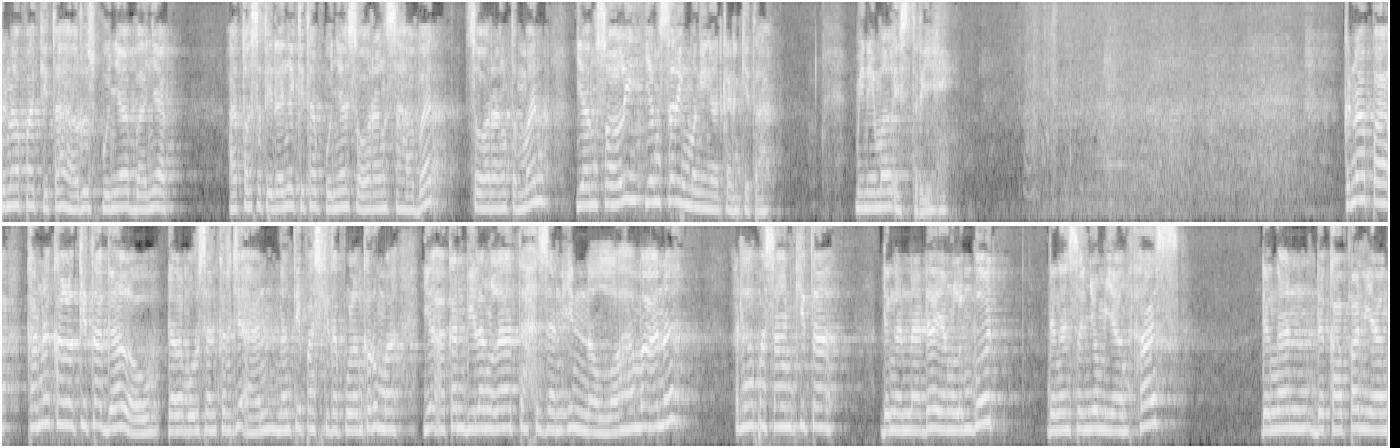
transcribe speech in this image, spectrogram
kenapa kita harus punya banyak atau setidaknya kita punya seorang sahabat, seorang teman yang solih yang sering mengingatkan kita. Minimal istri. Kenapa? Karena kalau kita galau dalam urusan kerjaan, nanti pas kita pulang ke rumah, yang akan bilang la tahzan innallaha ma'ana adalah pasangan kita dengan nada yang lembut, dengan senyum yang khas, dengan dekapan yang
